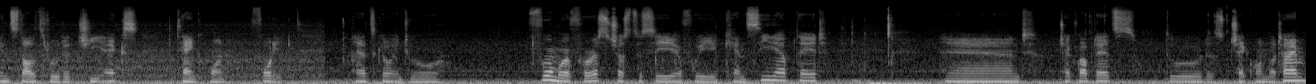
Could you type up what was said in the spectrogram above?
installed through the GX Tank 140. Let's go into firmware first just to see if we can see the update and check for updates. Do this check one more time.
